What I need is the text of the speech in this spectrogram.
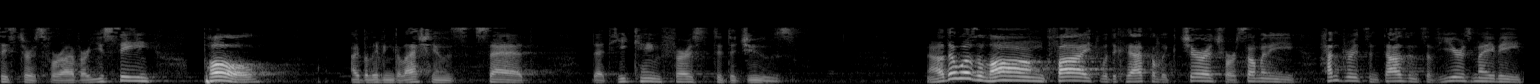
sisters forever. You see, Paul, I believe in Galatians, said that he came first to the Jews. Now, there was a long fight with the Catholic Church for so many hundreds and thousands of years, maybe,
